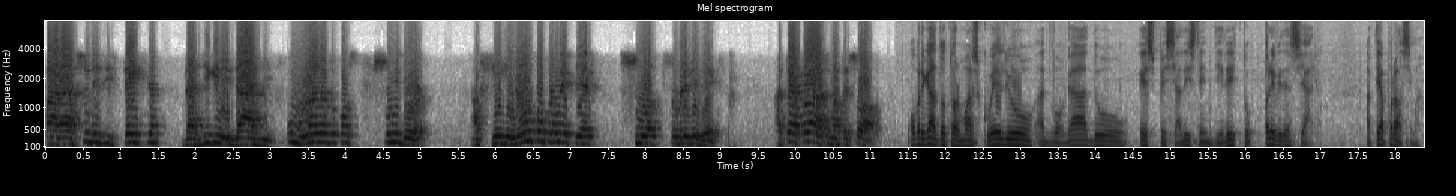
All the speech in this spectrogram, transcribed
para a subsistência da dignidade humana do consumidor, a fim de não comprometer sua sobrevivência. Até a próxima, pessoal! Obrigado, doutor Márcio Coelho, advogado, especialista em direito previdenciário. Até a próxima.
